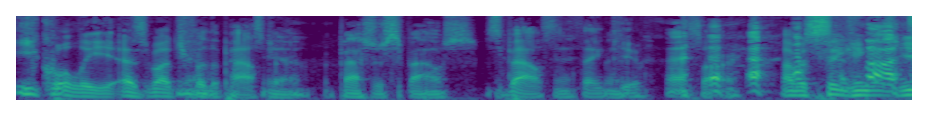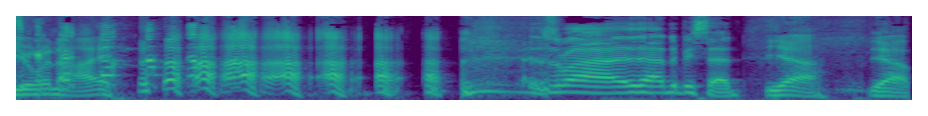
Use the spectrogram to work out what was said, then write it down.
equally as much for the pastor. yeah, a pastor's spouse. Spouse. Thank you. Sorry. I was thinking of you and I. That's why it had to be said. Yeah, yeah.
